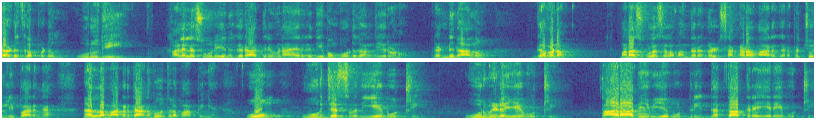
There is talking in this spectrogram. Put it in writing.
தடுக்கப்படும். உறுதி. காலையில் சூரியனுக்கு ராத்திரி விநாயகருக்கு தீபம் போட்டு தான் தீரணும். ரெண்டு நாளும் கவனம். மனசுக்குள்ள சில மந்திரங்கள் சங்கடமாக இருக்கிறப்ப சொல்லி பாருங்கள் நல்ல மாற்றத்தை அனுபவத்தில் பார்ப்பீங்க. ஓம் ஊர்ஜஸ்வதியே போற்றி ஊர்மிளையே போற்றி தாராதேவியே போற்றி தத்தாத்திரேயரே போற்றி.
